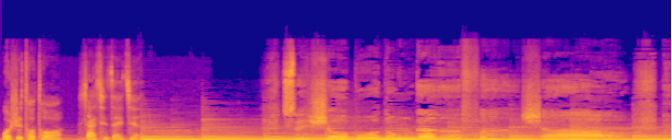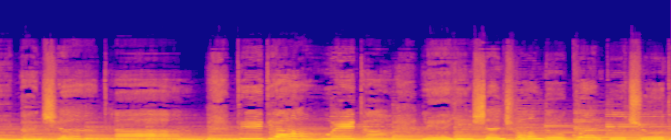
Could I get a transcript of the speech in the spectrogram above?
我是坨坨，下期再见。随手拨弄的发梢，弥漫着它低调味道。连一扇窗都关不住的，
